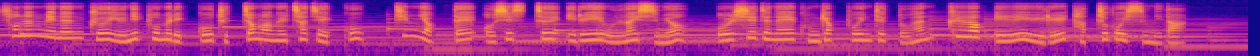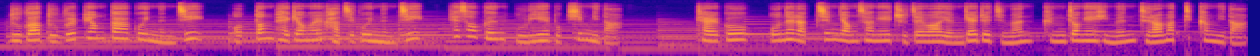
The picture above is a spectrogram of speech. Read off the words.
손흥민은 그 유니폼을 입고 득점왕을 차지했고 팀 역대 어시스트 1위에 올라 있으며 올 시즌의 공격 포인트 또한 클럽 1, 2위를 다투고 있습니다. 누가 누굴 평가하고 있는지 어떤 배경을 가지고 있는지 해석은 우리의 몫입니다. 결국 오늘 아침 영상의 주제와 연결되지만 긍정의 힘은 드라마틱합니다.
